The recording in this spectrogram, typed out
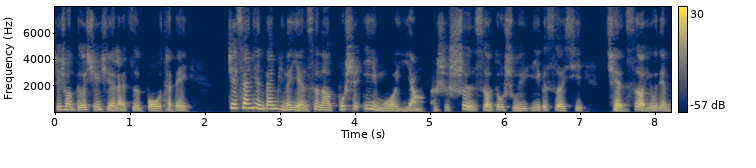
这双德训鞋来自 Boat Day。这三件单品的颜色呢，不是一模一样，而是顺色，都属于一个色系，浅色，有点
